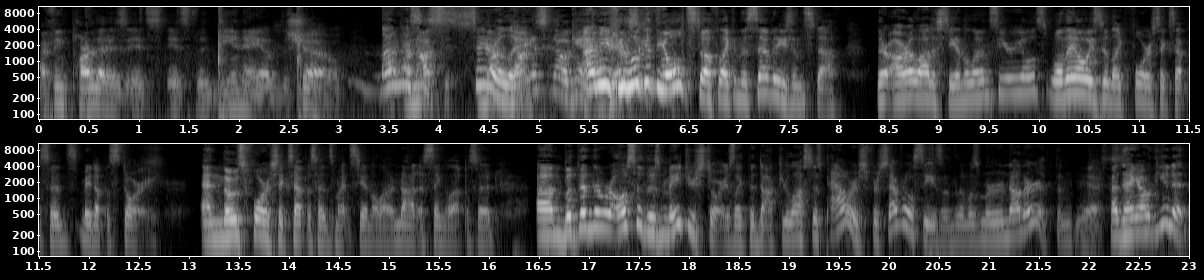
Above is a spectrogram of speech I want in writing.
I think part of that is it's it's the DNA of the show. Not necessarily. Not, not no, again, I mean, if you look at the old stuff, like in the 70s and stuff, there are a lot of standalone serials. Well, they always did like four or six episodes made up a story. And those four or six episodes might stand alone, not a single episode. Um, but then there were also those major stories, like the Doctor lost his powers for several seasons and was marooned on Earth and Yes. had to hang out with Unit.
